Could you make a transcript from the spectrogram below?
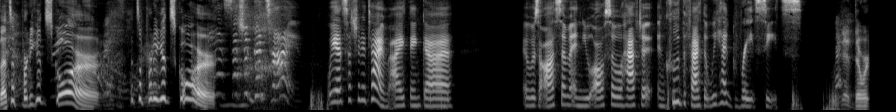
that's a pretty good score. That's a pretty good score. We had such a good time. We had such a good time. I think uh, it was awesome, and you also have to include the fact that we had great seats. We did. There were.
